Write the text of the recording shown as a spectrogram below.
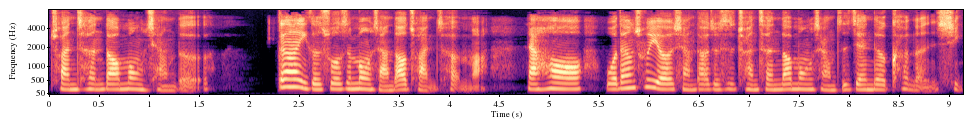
传承到梦想的，刚刚一个说是梦想到传承嘛，然后我当初也有想到，就是传承到梦想之间的可能性，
